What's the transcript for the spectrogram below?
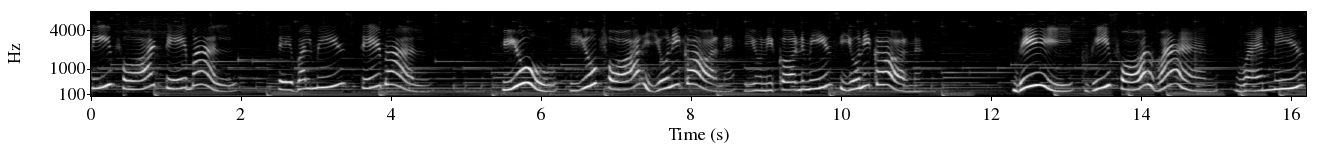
T for table. Table means table. U. U for unicorn. Unicorn means unicorn. V. V for van. Van means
